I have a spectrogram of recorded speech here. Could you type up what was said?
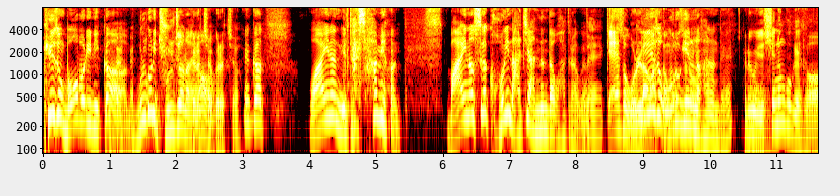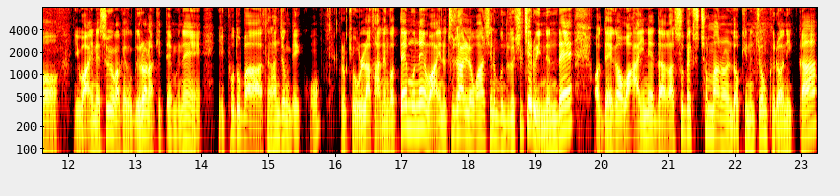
계속 먹어버리니까 물건이 줄잖아요. 그렇죠, 그렇죠. 그러니까 와인은 일단 사면 마이너스가 거의 나지 않는다고 하더라고요. 네, 계속 올라왔던 계속 오르기는 것으로. 하는데. 그리고 어. 신흥국에서 이 와인의 수요가 계속 늘어났기 때문에 이 포도밭은 한정돼 있고 그렇게 올라가는 것 때문에 와인을 투자하려고 하시는 분들도 실제로 있는데 어, 내가 와인에다가 수백 수천만 원을 넣기는 좀 그러니까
